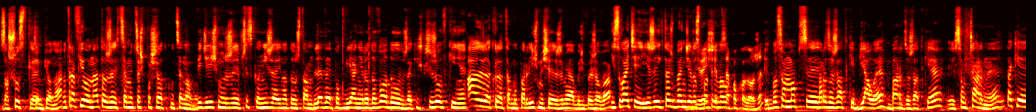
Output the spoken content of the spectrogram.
za szóstkę czempiona. No trafiło na to, że chcemy coś pośrodku cenowo. Wiedzieliśmy, że wszystko niżej, no to już tam lewe podbijanie rodowodów, że jakieś krzyżówki, nie? Ale akurat tam uparliśmy się, że miała być beżowa. I słuchajcie, jeżeli ktoś będzie rozpatrywał... psa po kolorze? Bo są mopsy bardzo rzadkie, białe, bardzo rzadkie, y, są czarne, takie,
